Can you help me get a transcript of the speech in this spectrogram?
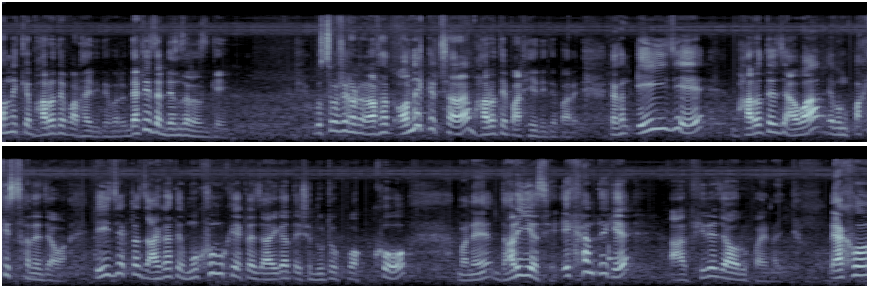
অনেককে ভারতে পাঠিয়ে দিতে পারে। That is the dangerous game বুঝতে পারছেন ঘটনা? অর্থাৎ অনেকের ছাড়া ভারতে পাঠিয়ে দিতে পারে। তখন এই যে ভারতে যাওয়া এবং পাকিস্তানে যাওয়া, এই যে একটা জায়গাতে, মুখোমুখি একটা জায়গাতে এসে দুটো পক্ষ মানে দাঁড়িয়েছে, এখান থেকে আর ফিরে যাওয়ার উপায় নাই। এখন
